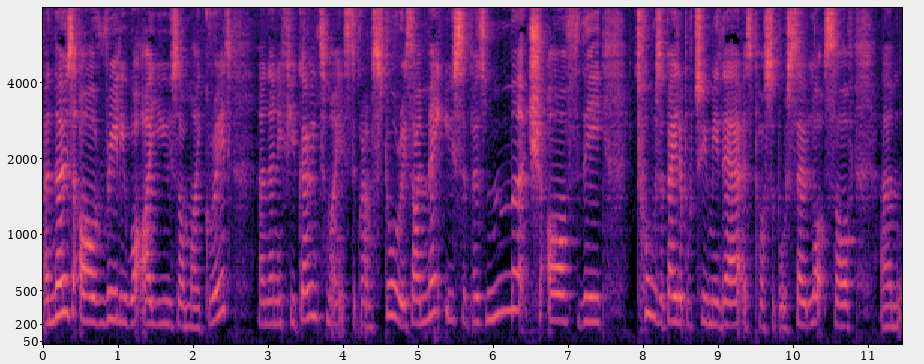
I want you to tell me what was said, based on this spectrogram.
And those are really what I use on my grid. And then if you go into my Instagram stories, I make use of as much of the tools available to me there as possible. So lots of, um,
